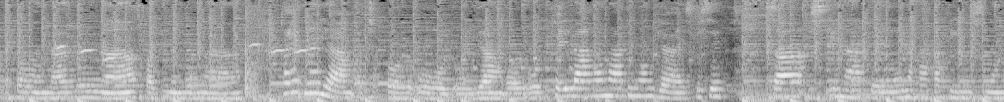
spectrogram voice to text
katawan lalo na pag may mga kahit na young at or old or young or old kailangan natin yan guys. Kasi sa skin natin nakakakinis ng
